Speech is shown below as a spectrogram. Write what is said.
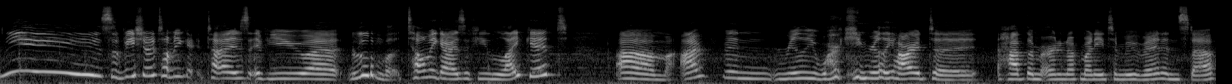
Yee! So be sure to tell me guys if you uh, tell me guys if you like it. Um, I've been really working really hard to have them earn enough money to move in and stuff.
